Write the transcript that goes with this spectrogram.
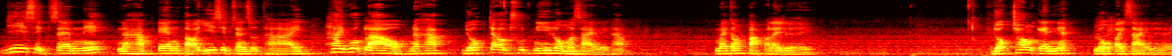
20 เซนนี้นะครับ n ต่อ 20 เซนสุดท้าย ให้พวกเรานะครับ ยกเจ้าชุดนี้ลงมาใส่เลยครับ ไม่ต้องปรับอะไรเลย ยกช่อง n เนี้ยลงไปใส่เลย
